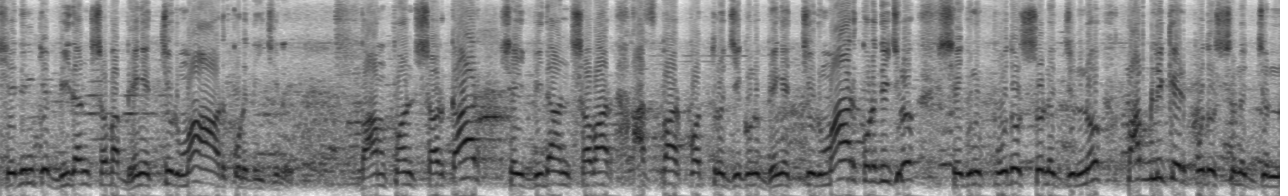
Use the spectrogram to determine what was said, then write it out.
সেদিনকে বিধানসভা ভেঙে চুরমার করে দিয়েছিলে। বামফ্রন্ট সরকার সেই বিধানসভার আসবাবপত্র যেগুলো ভেঙে চুরমার করে দিয়েছিল, সেগুলো প্রদর্শনের জন্য, পাবলিকের প্রদর্শনের জন্য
